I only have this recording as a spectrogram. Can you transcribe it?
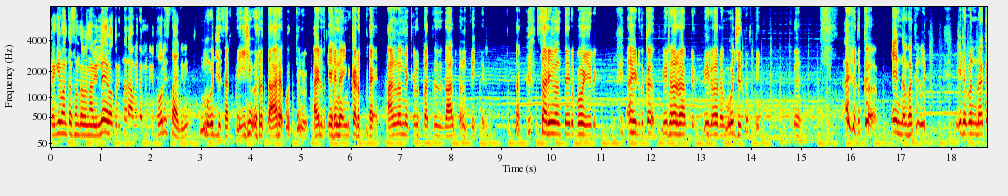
ತೆಗೆಯುವಂತ ಸಂದರ್ಭ ನಾವು ಇಲ್ಲೇ ಇರೋದ್ರಿಂದ ನಾವು ಇದನ್ನ ನಿಮಗೆ ತೋರಿಸ್ತಾ ಇದೀವಿ. ಮೂಜಿ ಸರ್ತಿ ಇವರು ತಾರೆ ಕೊತ್ತನು. ಐದು ನೈನ್ ಕಡಪೆ. ಪತ್ತದ ದಾಲ್ ಬಂತೀರಿ. ಸರಿ ಮಂತೇರು ಪೋಯಿರು. ಐದು ಕ ಪಿರೋರ ಪಿರೋರ ಮೂಜಿ ಸರ್ತಿ. ಐದು ಕ ಎನ್ನ ಮಕ್ಕಳು ಇಡ ಬಂದಾಗ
